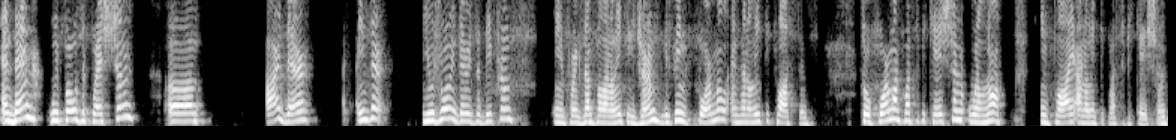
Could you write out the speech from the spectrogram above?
And then we pose a question, um, are there, is there, usually there is a difference in, for example, analytic germs between formal and analytic classes. So formal classification will not imply analytic classification.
